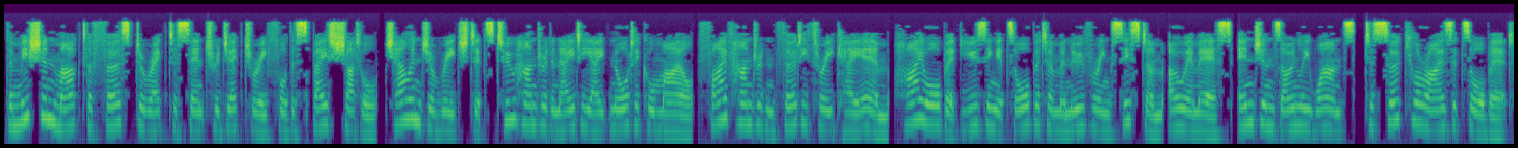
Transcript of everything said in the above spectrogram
The mission marked the first direct ascent trajectory for the Space Shuttle. Challenger reached its 288 nautical mile (533 km) high orbit using its Orbiter Maneuvering System (OMS) engines only once to circularize its orbit.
